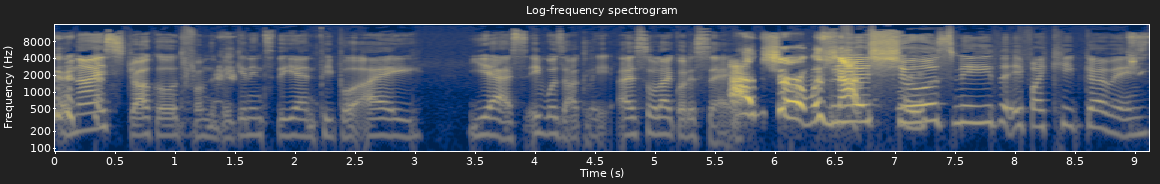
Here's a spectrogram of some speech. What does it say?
and I struggled from the beginning to the end. People, I Yes, it was ugly. That's all I got to say. I'm sure it was she not. She assures me that if I keep going,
